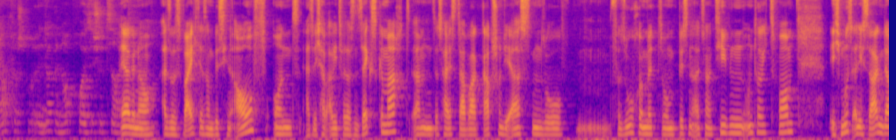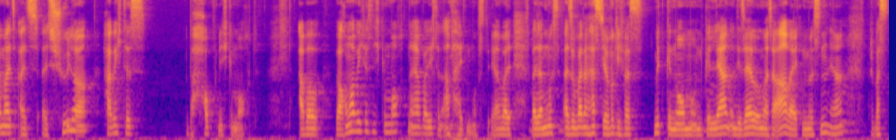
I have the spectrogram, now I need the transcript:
Ja, ja genau, preußische Zeit. Ja, genau. Also es weicht ja so ein bisschen auf und also ich habe Abi 2006 gemacht, ähm, das heißt, da gab es schon die ersten so mm, Versuche mit so ein bisschen alternativen Unterrichtsformen. Ich muss ehrlich sagen, damals als, als Schüler habe ich das überhaupt nicht gemocht. Aber warum habe ich das nicht gemocht? Naja, weil ich dann arbeiten musste. Ja? Weil, weil dann muss, also weil dann hast du ja wirklich was mitgenommen und gelernt und dir selber irgendwas erarbeiten müssen, ja. Was,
